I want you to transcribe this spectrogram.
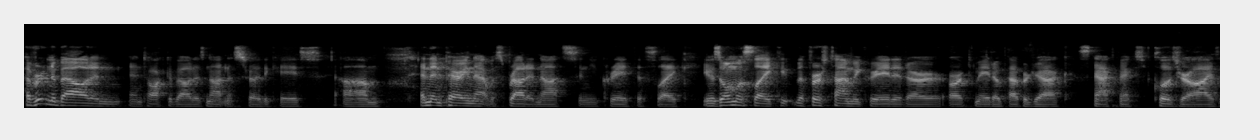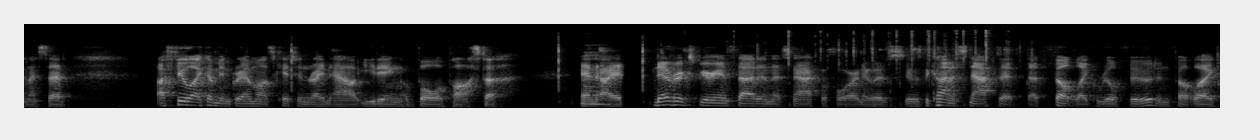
have written about and, and talked about is not necessarily the case. Um, and then pairing that with sprouted nuts, and you create this like it was almost like the first time we created our our tomato pepper jack snack mix. You close your eyes, and I said, I feel like I'm in grandma's kitchen right now eating a bowl of pasta, and mm. I had never experienced that in a snack before, and it was it was the kind of snack that that felt like real food and felt like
